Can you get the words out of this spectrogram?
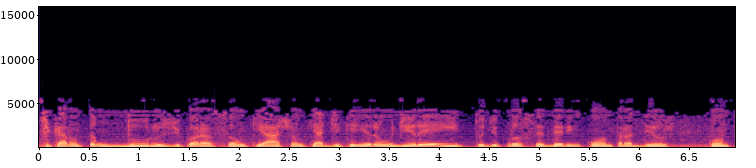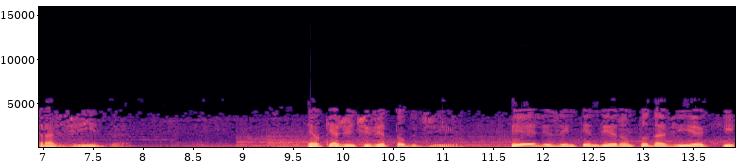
ficaram tão duros de coração que acham que adquiriram o direito de procederem contra Deus, contra a vida. É o que a gente vê todo dia. Eles entenderam, todavia, que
